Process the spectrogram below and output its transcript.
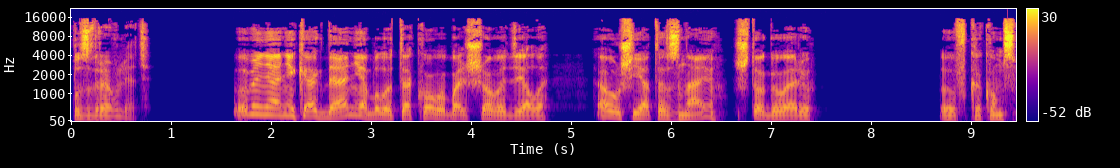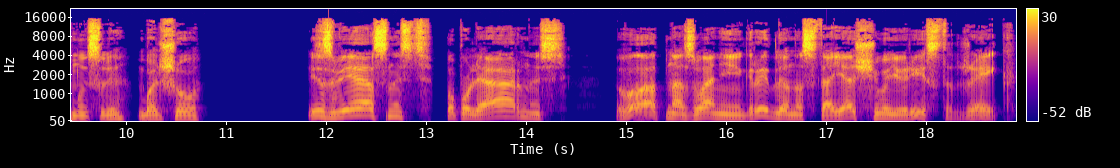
поздравлять?» «У меня никогда не было такого большого дела, а уж я-то знаю, что говорю». «В каком смысле большого?» «Известность, популярность. Вот название игры для настоящего юриста, Джейк.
